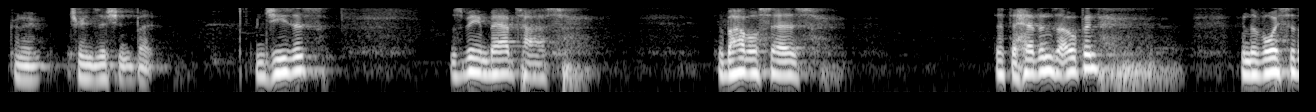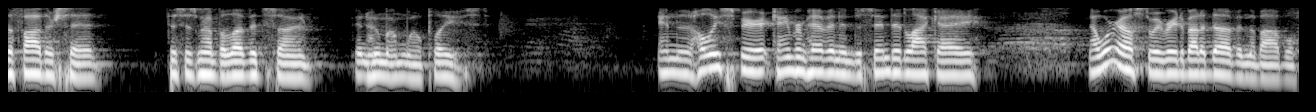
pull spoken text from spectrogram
going to transition. But when Jesus was being baptized, the Bible says that the heavens opened and the voice of the Father said, This is my beloved Son in whom I'm well pleased. And the Holy Spirit came from heaven and descended like a. Now, where else do we read about a dove in the Bible?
